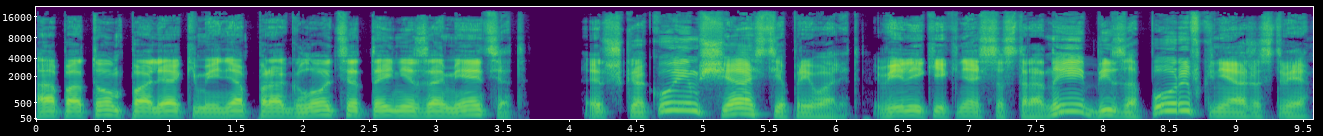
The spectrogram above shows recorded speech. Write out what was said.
а потом поляки меня проглотят и не заметят. Это ж какое им счастье привалит. Великий князь со стороны, без опоры в княжестве.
